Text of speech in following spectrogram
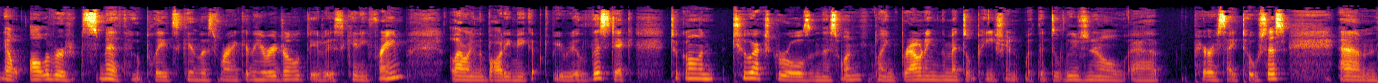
Now, Oliver Smith, who played Skinless Frank in the original due to his skinny frame, allowing the body makeup to be realistic, took on two extra roles in this one, playing Browning, the mental patient with the delusional uh, parasitosis. Um,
